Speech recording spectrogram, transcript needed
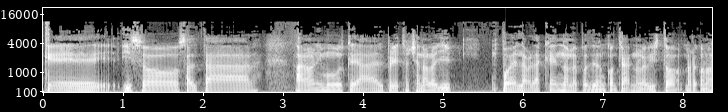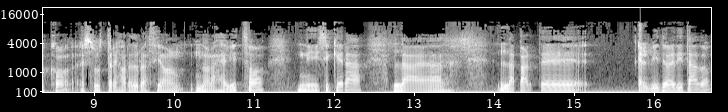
que hizo saltar Anonymous, crear el proyecto Chanology, pues la verdad es que no lo he podido encontrar, no lo he visto, lo reconozco. Sus tres horas de duración no las he visto, ni siquiera la, la parte, el vídeo editado,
